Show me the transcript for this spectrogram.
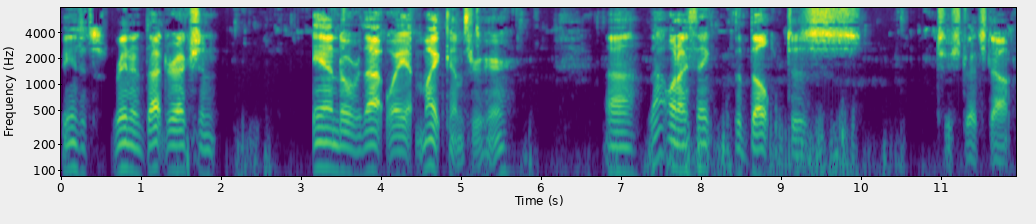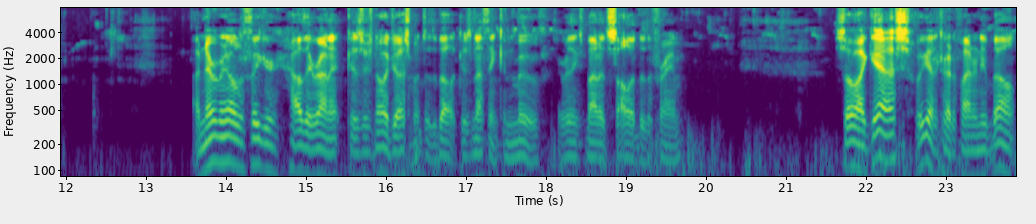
Being it's raining that direction and over that way, it might come through here. Uh, that one, I think the belt is too stretched out. I've never been able to figure how they run it because there's no adjustment to the belt because nothing can move. Everything's mounted solid to the frame. So I guess we got to try to find a new belt.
